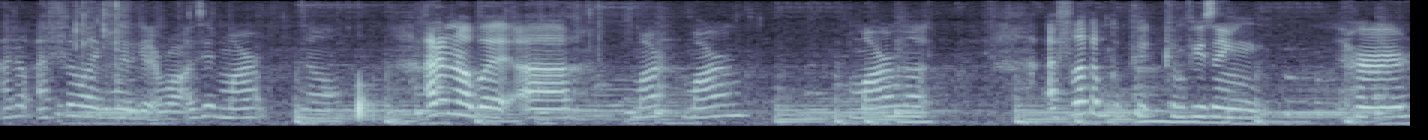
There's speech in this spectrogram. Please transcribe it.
I don't. I feel like I'm gonna get it wrong. Is it Mar? No, I don't know. But uh, Mar Mar Marma. I feel like I'm confusing her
